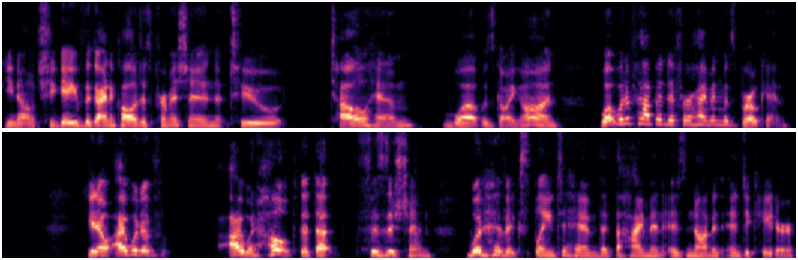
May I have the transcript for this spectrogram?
you know she gave the gynecologist permission to tell him what was going on what would have happened if her hymen was broken you know, I would have, I would hope that that physician would have explained to him that the hymen is not an indicator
